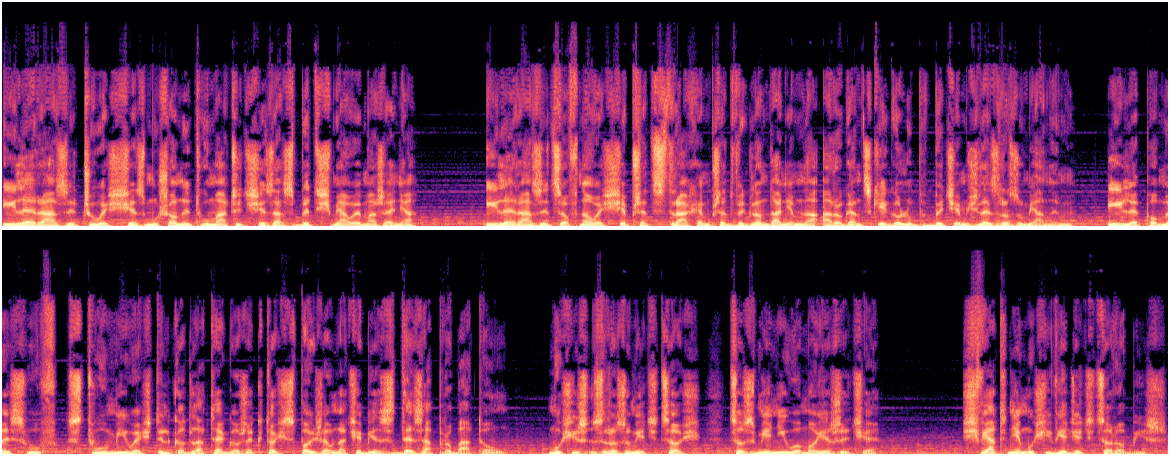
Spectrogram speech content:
Ile razy czułeś się zmuszony tłumaczyć się za zbyt śmiałe marzenia? Ile razy cofnąłeś się przed strachem, przed wyglądaniem na aroganckiego lub byciem źle zrozumianym? Ile pomysłów stłumiłeś tylko dlatego, że ktoś spojrzał na ciebie z dezaprobatą? Musisz zrozumieć coś, co zmieniło moje życie. Świat nie musi wiedzieć, co robisz.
